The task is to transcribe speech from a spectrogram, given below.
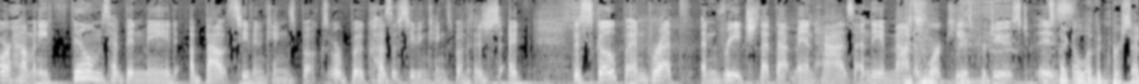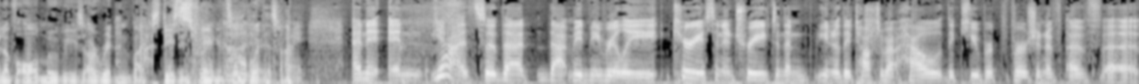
or how many films have been made about Stephen King's books, or because of Stephen King's books. I just, I, the scope and breadth and reach that that man has, and the amount of work he has produced is Like 11% of all movies are written by Stephen I swear King at some point in this time. point. And it and yeah, so that that made me really curious and intrigued. And then you know they talked about how the Kubrick version of of uh,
